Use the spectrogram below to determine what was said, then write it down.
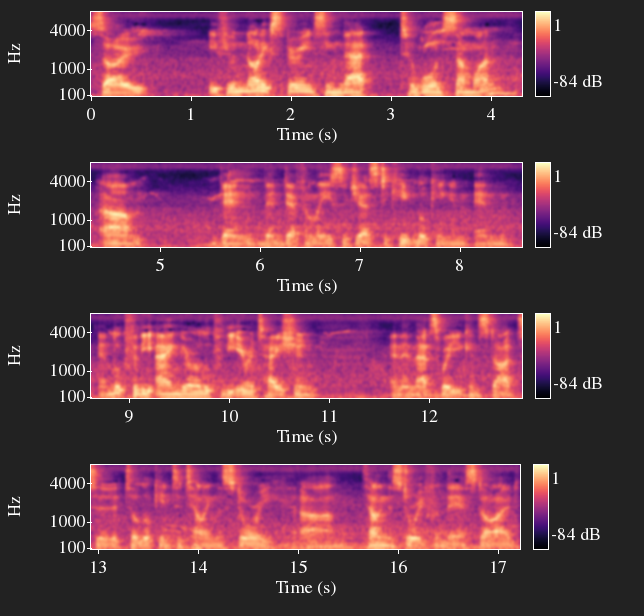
So, if you're not experiencing that towards someone, um, then then definitely suggest to keep looking and, and, and look for the anger or look for the irritation. And then that's where you can start to, to look into telling the story um, telling the story from their side.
